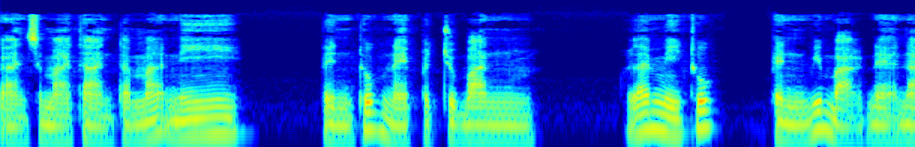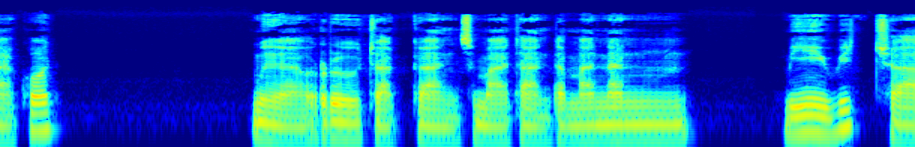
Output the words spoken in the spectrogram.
การสมาทานธรรมนี้เป็นทุกข์ในปัจจุบัน และมีทุกข์เป็นวิบากในอนาคต เมื่อรู้จักการสมาทานธรรมนั้น มีวิชา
